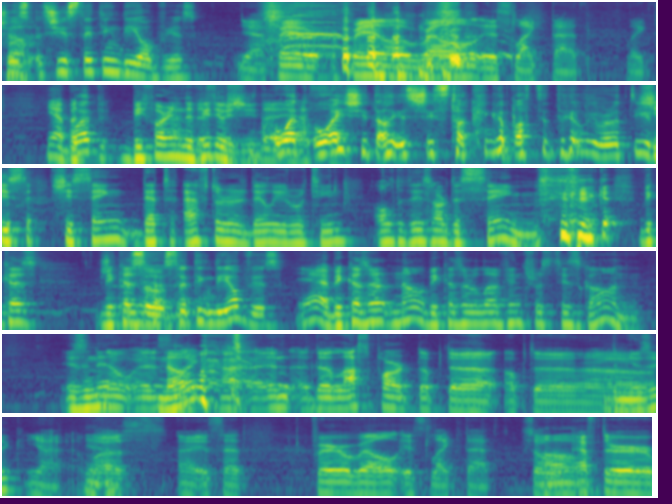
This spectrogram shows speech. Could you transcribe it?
she's she's stating the obvious. yeah fare farewell is like that like yeah. But What? b- before in At the video, video she, they what? asked Why she ta- is she's talking about the daily routine? she's she's saying that after her daily routine, all the days are the same because because so her- stating the obvious. yeah because her no because her love interest is gone, isn't it? No, it's no. like uh, and uh, the last part of the of the The music? Yeah, Yeah. was uh, it said farewell is like that. So Oh. after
